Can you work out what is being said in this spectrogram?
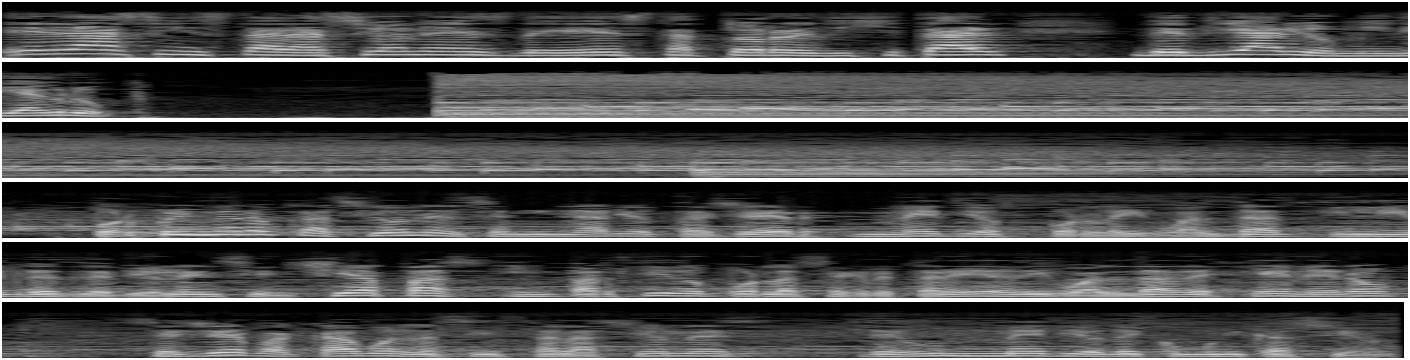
en las instalaciones de esta torre digital de Diario Media Group. Por primera ocasión, el seminario taller Medios por la Igualdad y Libres de Violencia en Chiapas, impartido por la Secretaría de Igualdad de Género, se lleva a cabo en las instalaciones de un medio de comunicación.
